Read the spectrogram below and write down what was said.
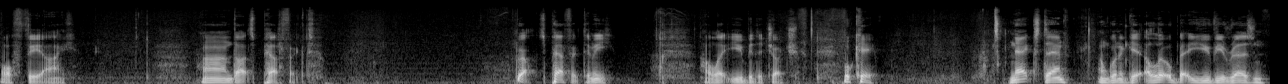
of the eye. And that's perfect. Well, it's perfect to me. I'll let you be the judge. Okay, next then, I'm going to get a little bit of UV resin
